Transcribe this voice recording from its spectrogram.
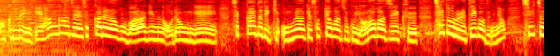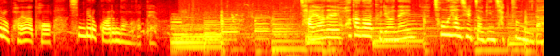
아 근데 이게 한 가지의 색깔이라고 말하기는 어려운 게 색깔들이 이렇게 오묘하게 섞여가지고 여러 가지 그 채도를 띠거든요. 실제로 봐야 더 신비롭고 아름다운 것 같아요. 자연의 화가가 그려낸 초현실적인 작품입니다.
